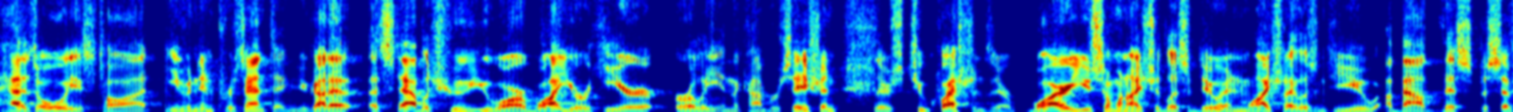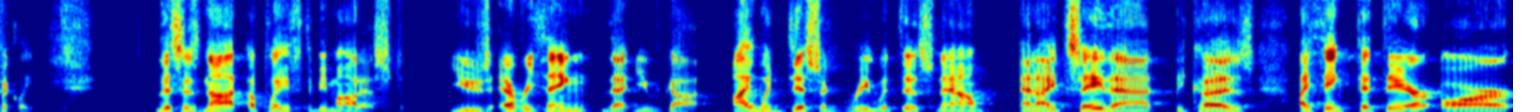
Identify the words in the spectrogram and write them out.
has always taught, even in presenting. You got to establish who you are, why you're here early in the conversation. There's two questions there. Why are you someone I should listen to? And why should I listen to you about this specifically? This is not a place to be modest. Use everything that you've got. I would disagree with this now. And I'd say that because I think that there are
